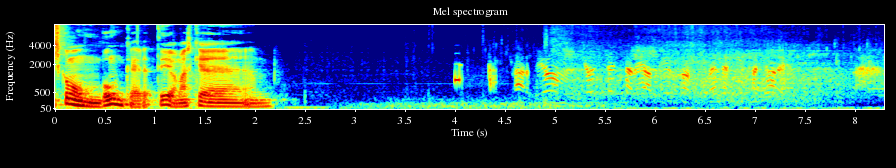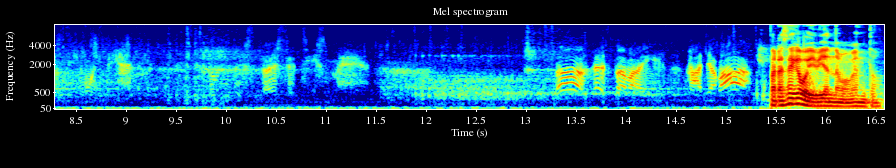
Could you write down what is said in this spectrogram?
Es como un búnker, tío, más que... Parece que voy bien de momento.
